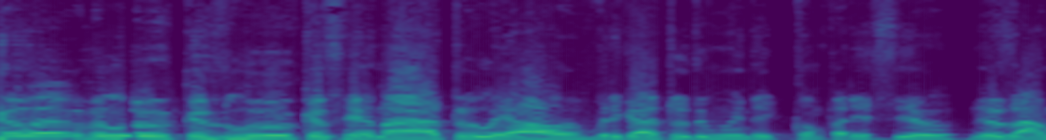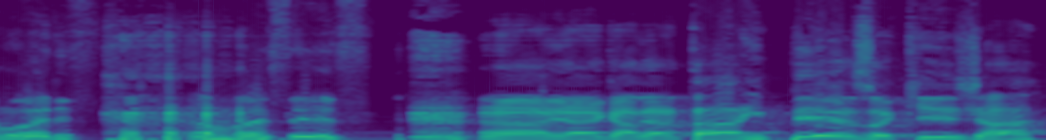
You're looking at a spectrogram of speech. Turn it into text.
Eu amo Lucas, Lucas, Renato, Leal. Obrigado a todo mundo aí que compareceu. Meus amores, amo vocês. Ai, ai, a galera tá em peso aqui já,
